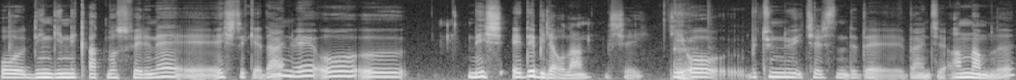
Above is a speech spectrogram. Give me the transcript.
O dinginlik atmosferine e, eşlik eden ve o e, neşede bile olan bir şey. Ki evet. o bütünlüğü içerisinde de bence anlamlı.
